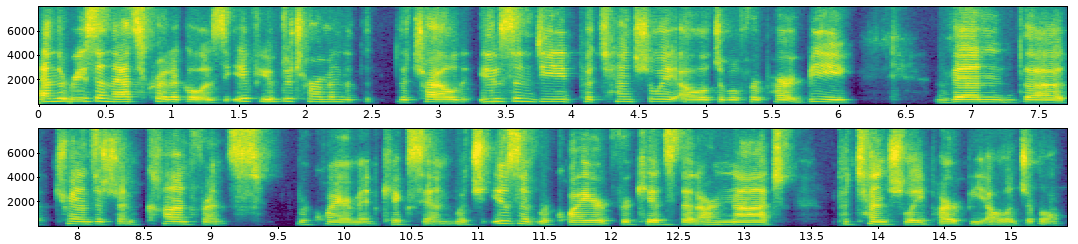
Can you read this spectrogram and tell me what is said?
And the reason that's critical is if you've determined that the, child is indeed potentially eligible for Part B, then the transition conference requirement kicks in, which isn't required for kids that are not potentially Part B eligible.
